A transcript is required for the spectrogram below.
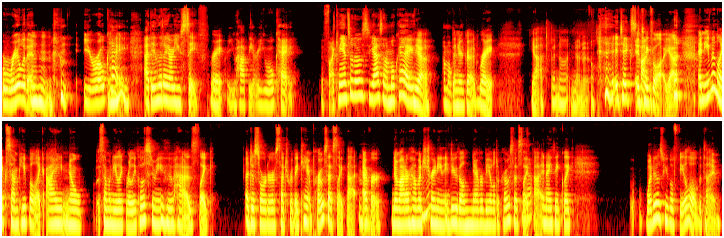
reel it in. Mhm. You're okay. At the end of the day, are you safe? right Are you happy? Are you okay? If I can answer those, yes, I'm okay. yeah I'm okay. then you're good right yeah but not no no no it takes it takes a lot yeah and even like some people like i know somebody like really close to me who has like a disorder of such where they can't process like that Mhm. ever no matter how much Mhm. training they do they'll never be able to process like Yep. that and i think like what do those people feel all the time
